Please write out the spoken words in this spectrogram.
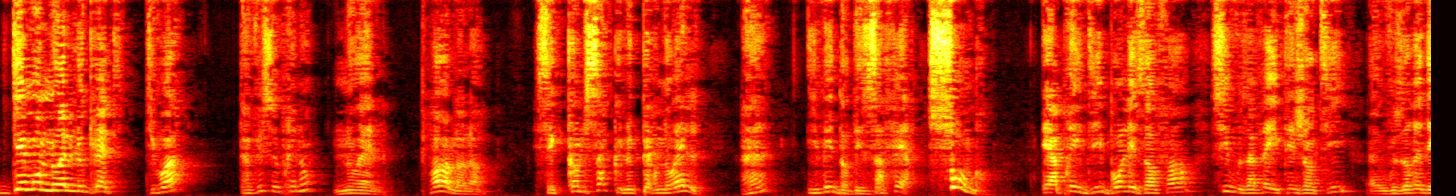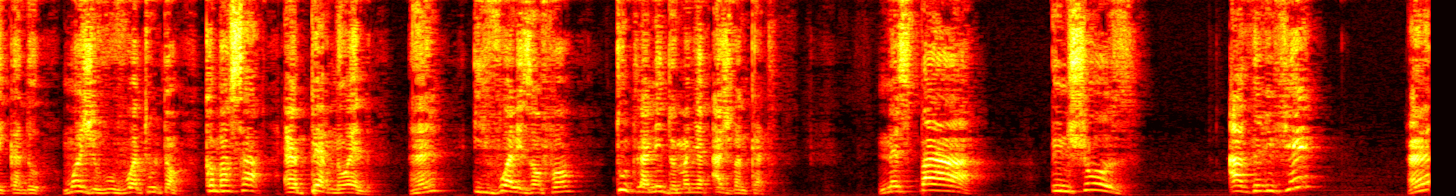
Démon Noël Le Gret. Tu vois? T'as vu ce prénom? Noël. Oh là là. C'est comme ça que le Père Noël, hein, il est dans des affaires sombres. Et après, il dit, bon les enfants, si vous avez été gentils, euh, vous aurez des cadeaux. Moi, je vous vois tout le temps. Comment ça? Un Père Noël, hein? Il voit les enfants toute l'année de manière H24. N'est-ce pas une chose à vérifier Hein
